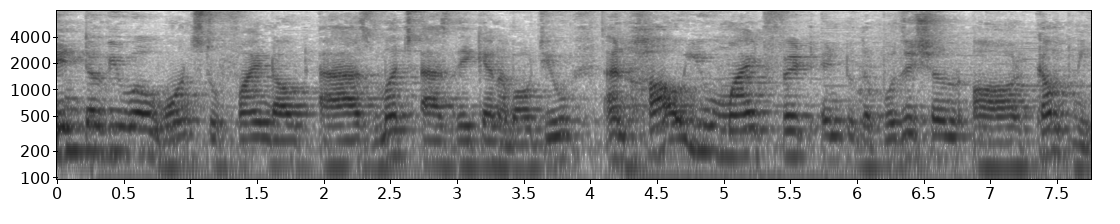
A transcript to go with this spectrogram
interviewer wants to find out as much as they can about you and how you might fit into the position or company.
